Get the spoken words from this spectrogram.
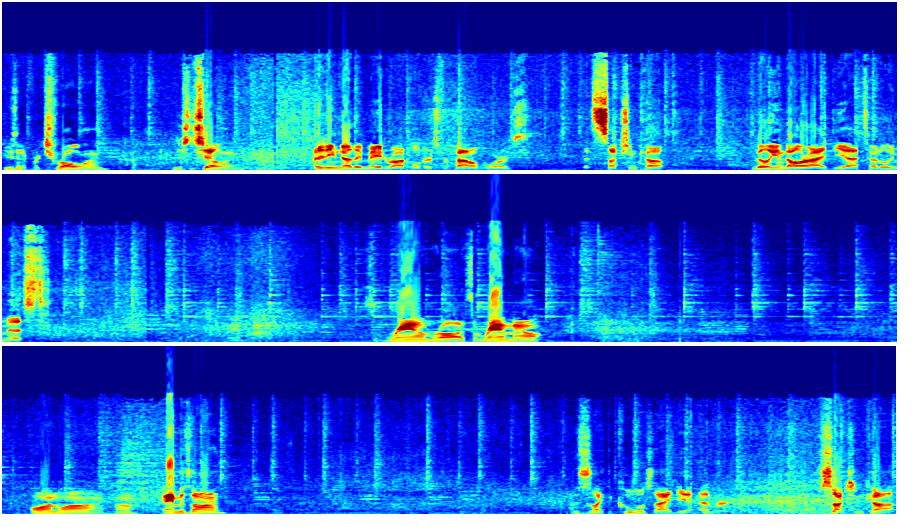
Using it for trolling, just chilling. I didn't even know they made rod holders for paddle boards. That suction cup. Million dollar idea I totally missed. It's a ram rod, it's a ram mount. Online, huh? Amazon? This is like the coolest idea ever. Suction cup,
